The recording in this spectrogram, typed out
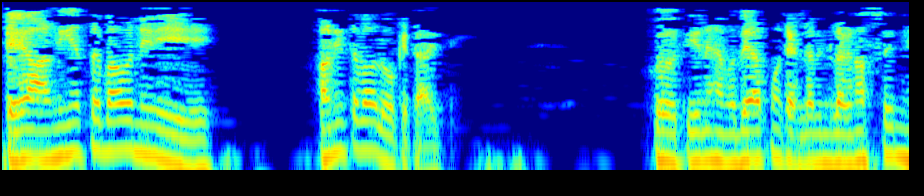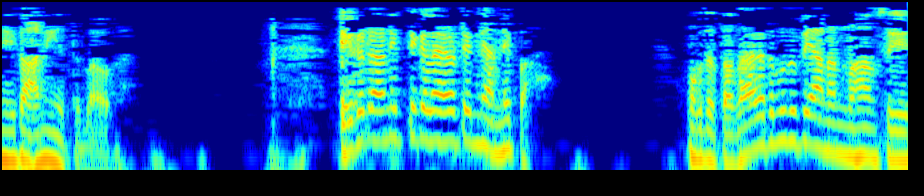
ඒ අනියත බව නෙවෙයි. අනිත බව ලෝකෙට ආйти. ඔය තියෙන හැම දෙයක්ම කැඩලා බිඳලා වෙනස් වෙන්නේ ඒක අනියත බව. ඒකට අනිත් එක ලැහැවටෙන්න යන්න එපා. මොකද තථාගත බුදු පියාණන් වහන්සේ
